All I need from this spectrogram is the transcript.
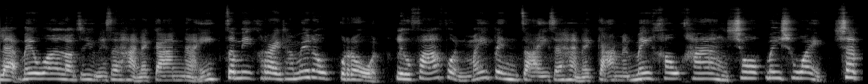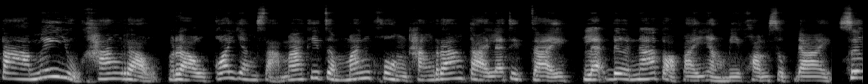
และไม่ว่าเราจะอยู่ในสถานการณ์ไหน จะมีใครทำให้เราโกรธ หรือฟ้าฝนไม่เป็นใจสถานการณ์มันไม่เข้าข้างโชคไม่ช่วย ชะตาไม่อยู่ข้างเรา เราก็ยังสามารถที่จะมั่นคงทั้งร่างกายและจิตใจ และเดินหน้าต่อไปอย่างมีความสุขได้ ซึ่ง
